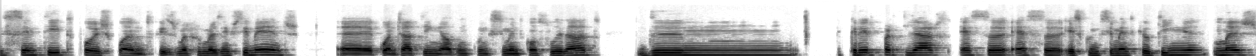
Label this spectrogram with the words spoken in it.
e, senti depois, quando fiz os meus primeiros investimentos, quando já tinha algum conhecimento consolidado, de hum, querer partilhar essa, essa, esse conhecimento que eu tinha, mas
